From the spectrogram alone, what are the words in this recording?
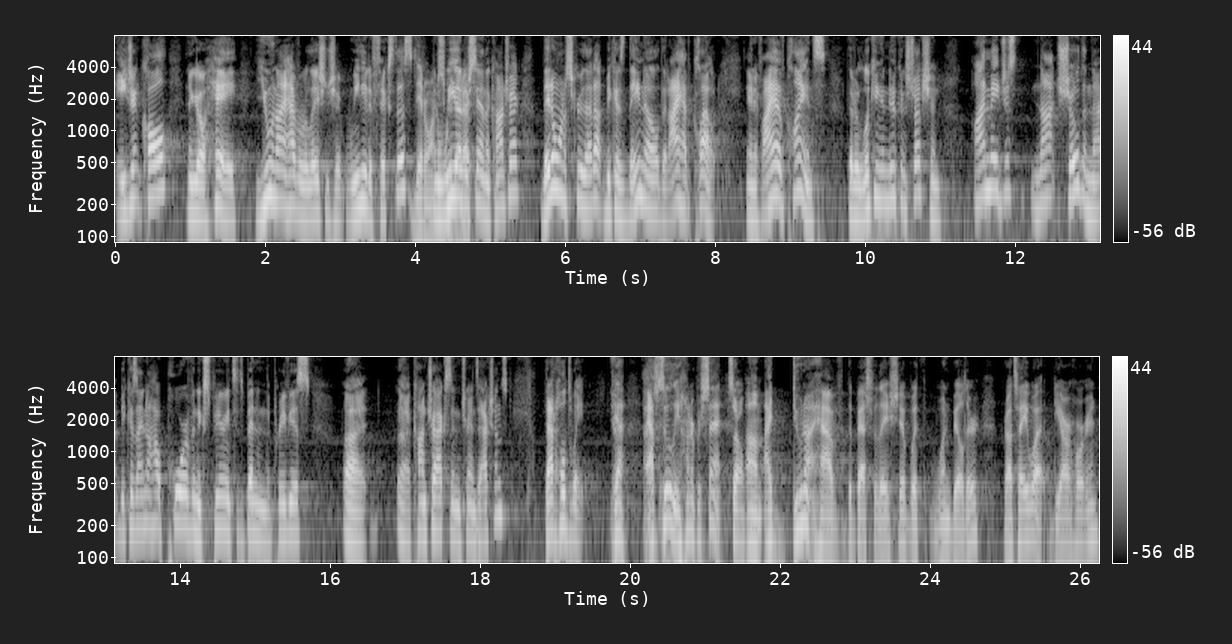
agent call and go, "Hey, you and I have a relationship. We need to fix this," They don't wanna and screw we that up. understand the contract, they don't want to screw that up because they know that I have clout. And if I have clients that are looking at new construction, I may just not show them that because I know how poor of an experience it's been in the previous uh, uh, contracts and transactions. That holds weight. Yeah, absolutely, hundred percent. So- um, I do not have the best relationship with one builder, but I'll tell you what, D.R. Horton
